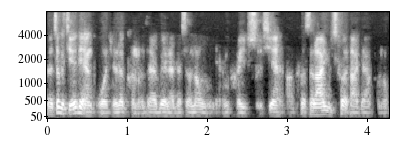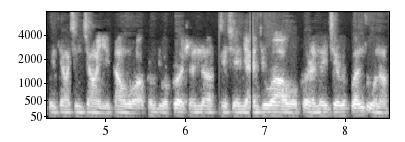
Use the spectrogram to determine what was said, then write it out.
那这个节点，我觉得可能在未来的三到五年可以实现啊。特斯拉预测大家可能会将信将疑，但我根据我个人的这些研究啊，我个人的一些关注呢，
